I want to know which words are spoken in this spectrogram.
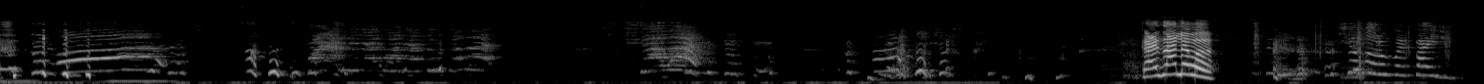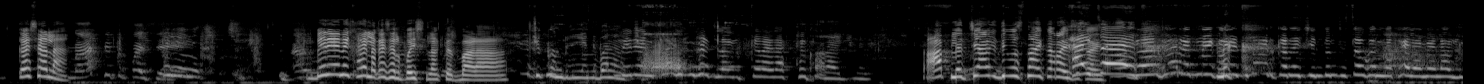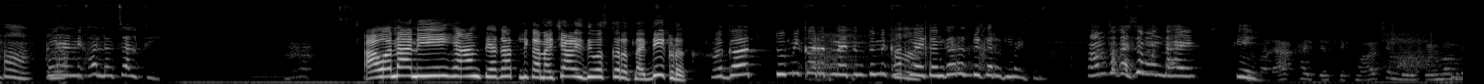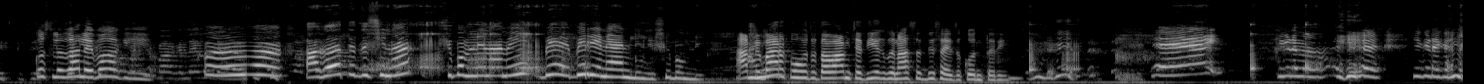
हा काय झालं व? कशाला? बिर्याणी खायला कशाला पैसे लागतात बाळा? चिकन बिर्याणी बनवायची. करायला लागतं करायची. आपल्या चाळीस दिवस नाही करायचं काय? घरात नाही करायची बाहेर करायची तुमच्या चौघांना खायला नाही लावली. खाल्लं चालती. आव नानी हे अंगठ्या घातली का नाही? चाळीस दिवस करत नाही. दे इकडं. अगं तुम्ही करत नाही तुम्ही खात नाही आणि घरात बी करत नाही आमचा काय संबंध आहे? की कसलं झालंय बघा की. अगं त्या दिवशी ना शुभमने ना आम्ही बि- बिर्याणी आणलेली शुभमने. आम्ही बारको होतो तेव्हा आमच्यात एक जण असं दिसायचं कोणतरी. ए, इकडे बघा. इकडे का ना?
